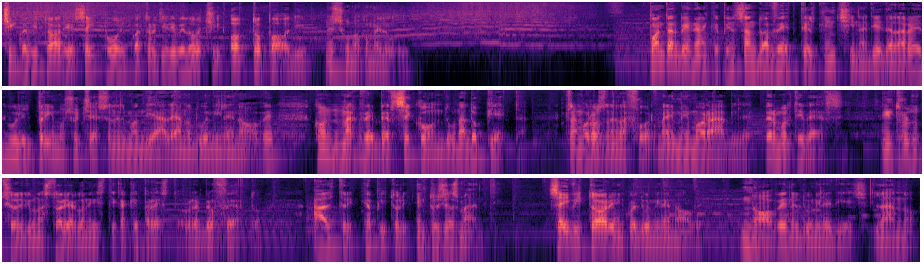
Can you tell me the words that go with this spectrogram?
Cinque vittorie, sei pole, quattro giri veloci, otto podi. Nessuno come lui. Può andare bene anche pensando a Vettel che in Cina diede alla Red Bull il primo successo nel mondiale anno 2009 con Mark Webber secondo, una doppietta. Clamorosa nella forma e memorabile per molti versi. L'introduzione di una storia agonistica che presto avrebbe offerto altri capitoli entusiasmanti. Sei vittorie in quel 2009, nove nel 2010, l'anno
